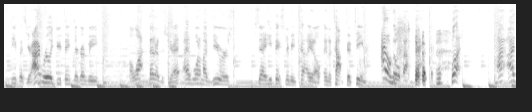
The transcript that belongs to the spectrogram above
the defense here. I really do think they're going to be a lot better this year. I, I had one of my viewers say he thinks they're going to be, t- you know, in the top 15. I don't know about that, but I,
